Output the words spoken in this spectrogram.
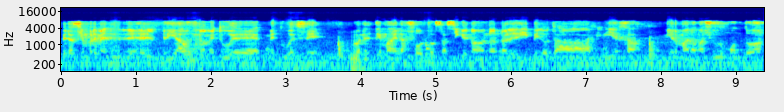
pero siempre desde el día uno me tuve, me tuve fe con el tema de las fotos, así que no, no, no le di pelota a mi vieja. Mi hermano me ayudó un montón,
